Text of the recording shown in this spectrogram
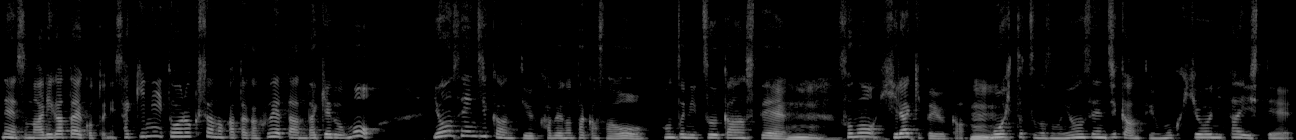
ね、そのありがたいことに先に登録者の方が増えたんだけども4000時間っていう壁の高さを本当に痛感して、うん。その開きというか、うん。もう一つのその4000時間っていう目標に対して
